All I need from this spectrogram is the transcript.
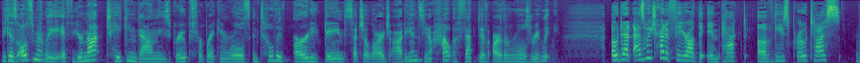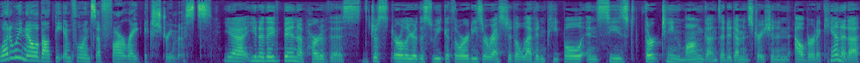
Because ultimately, if you're not taking down these groups for breaking rules until they've already gained such a large audience, you know, how effective are the rules really? Odette, as we try to figure out the impact of these protests, What do we know about the influence of far right extremists? Yeah, you know, they've been a part of this. Just earlier this week, authorities arrested 11 people and seized 13 long guns at a demonstration in Alberta, Canada.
